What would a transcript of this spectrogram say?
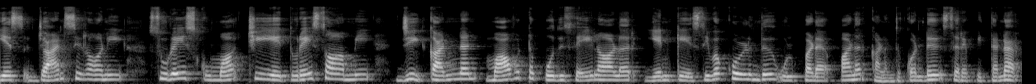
S. Jhansirani Sureshkumar T. A. Duraisamy G. Kannan மாவட்ட பொதுச் செயலாளர் என். கே. சிவக்கொழுந்து உள்பட பலர் கலந்து கொண்டு சிறப்பித்தனர்.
